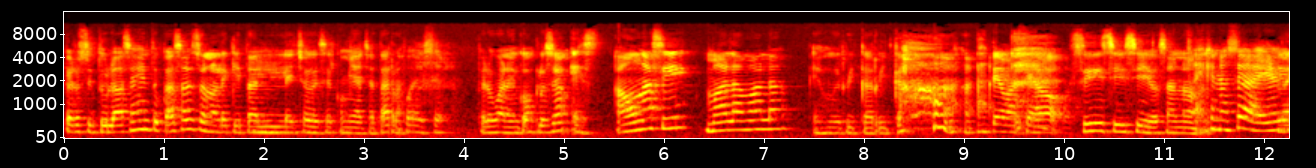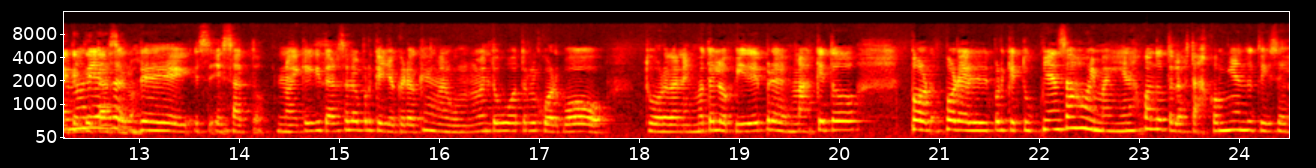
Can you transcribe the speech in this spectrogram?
pero si tú lo haces en tu casa, eso no le quita Mm. el hecho de ser comida chatarra. Puede ser. Pero bueno, en conclusión, es aún así, mala, mala, es muy rica, rica. Demasiado. Sí, sí, sí, o sea, no. Es que no sé, hay No hay que algunos días de, Exacto, no hay que quitárselo porque yo creo que en algún momento u otro el cuerpo, tu organismo te lo pide, pero es más que todo por, por el, porque tú piensas o imaginas cuando te lo estás comiendo y te dices,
